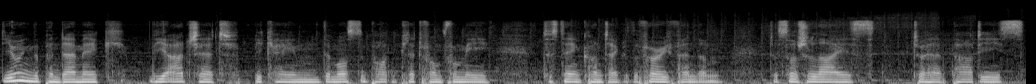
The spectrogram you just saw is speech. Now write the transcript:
during the pandemic, VRChat became the most important platform for me to stay in contact with the furry fandom, to socialize, to have parties,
